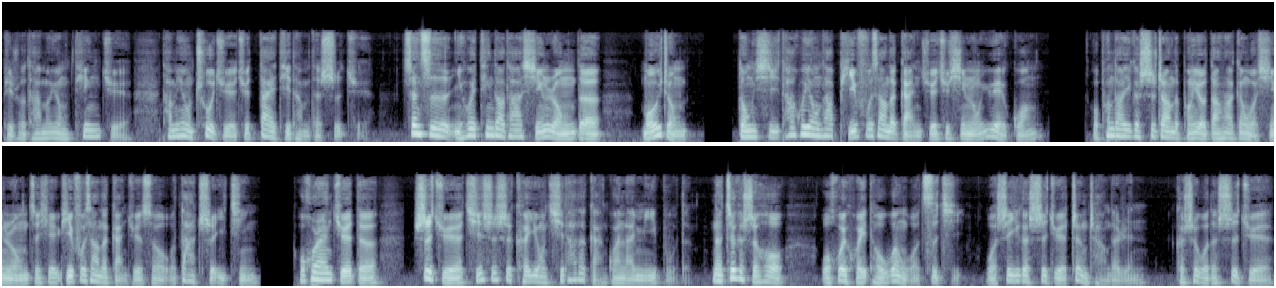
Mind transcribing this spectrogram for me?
比如说他们用听觉，他们用触觉去代替他们的视觉，甚至你会听到他形容的某一种东西，他会用他皮肤上的感觉去形容月光。我碰到一个视障的朋友，当他跟我形容这些皮肤上的感觉的时候，我大吃一惊。我忽然觉得，视觉其实是可以用其他的感官来弥补的。那这个时候，我会回头问我自己：我是一个视觉正常的人，可是我的视觉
